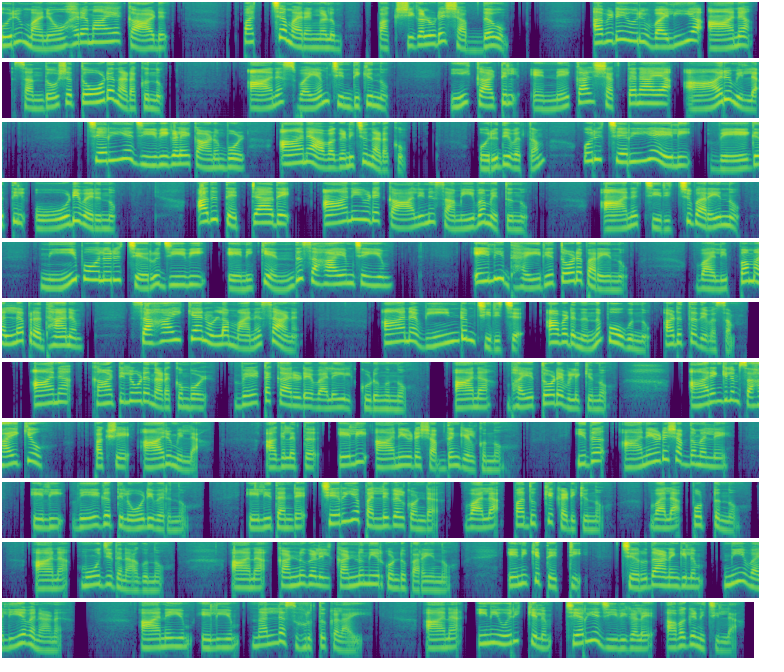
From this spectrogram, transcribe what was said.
ഒരു മനോഹരമായ കാട്. പച്ചമരങ്ങളും പക്ഷികളുടെ ശബ്ദവും. അവിടെ ഒരു വലിയ ആന സന്തോഷത്തോടെ നടക്കുന്നു. ആന സ്വയം ചിന്തിക്കുന്നു. ഈ കാട്ടിൽ എന്നേക്കാൾ ശക്തനായ ആരുമില്ല. ചെറിയ ജീവികളെ കാണുമ്പോൾ ആന അവഗണിച്ചു നടക്കും. ഒരു ദിവസം ഒരു ചെറിയ എലി വേഗത്തിൽ ഓടിവരുന്നു. അത് തെറ്റാതെ ആനയുടെ കാലിന് സമീപമെത്തുന്നു ആന ചിരിച്ചു പറയുന്നു നീ പോലൊരു ചെറുജീവി എനിക്കെന്ത് സഹായം ചെയ്യും? എലി ധൈര്യത്തോടെ പറയുന്നു വലിപ്പമല്ല പ്രധാനം സഹായിക്കാനുള്ള മനസ്സാണ്. ആന വീണ്ടും ചിരിച്ച് അവിടെ നിന്ന് പോകുന്നു. അടുത്ത ദിവസം ആന കാട്ടിലൂടെ നടക്കുമ്പോൾ വേട്ടക്കാരുടെ വലയിൽ കുടുങ്ങുന്നു. ആന ഭയത്തോടെ വിളിക്കുന്നു ആരെങ്കിലും സഹായിക്കൂ? പക്ഷേ ആരുമില്ല. അകലത്ത് എലി ആനയുടെ ശബ്ദം കേൾക്കുന്നു. ഇത് ആനയുടെ ശബ്ദമല്ലേ? എലി വേഗത്തിൽ ഓടിവരുന്നു. എലി തന്റെ ചെറിയ പല്ലുകൾ കൊണ്ട് വല പതുക്കെ കടിക്കുന്നു. വല പൊട്ടുന്നു. ആന മോചിതനാകുന്നു. ആന കണ്ണുകളിൽ കണ്ണുനീർ കൊണ്ടു പറയുന്നു എനിക്ക് തെറ്റി. ചെറുതാണെങ്കിലും നീ വലിയവനാണ്. ആനയും എലിയും നല്ല സുഹൃത്തുക്കളായി. ആന ഇനി ഒരിക്കലും ചെറിയ ജീവികളെ അവഗണിച്ചില്ല.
